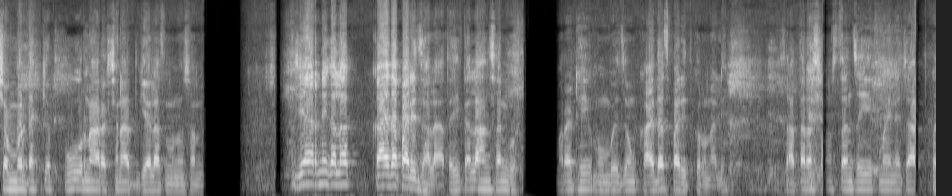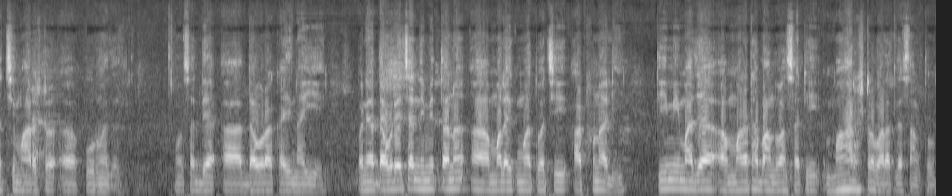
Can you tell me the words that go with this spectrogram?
शंभर टक्के पूर्ण आरक्षणात गेलाच म्हणून समजा. जे आर निघाला कायदा पारित झाला. आता ही काय लहानसहान गोष्ट. मराठी मुंबईत जाऊन कायदाच पारित करून आले. सातारा संस्थांचं एक महिन्याच्या आत पश्चिम महाराष्ट्र पूर्ण झालं. हो, सध्या दौरा काही नाही आहे पण या दौऱ्याच्या निमित्तानं मला एक महत्त्वाची आठवण आली. ती मी माझ्या मराठा बांधवांसाठी महाराष्ट्रभरातल्या सांगतो.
